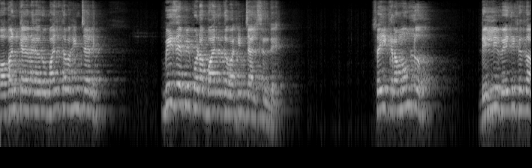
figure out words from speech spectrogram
పవన్ కళ్యాణ్ గారు బాధ్యత వహించాలి. బీజేపీ కూడా బాధ్యత వహించాల్సిందే. సో ఈ క్రమంలో ఢిల్లీ వేదికగా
